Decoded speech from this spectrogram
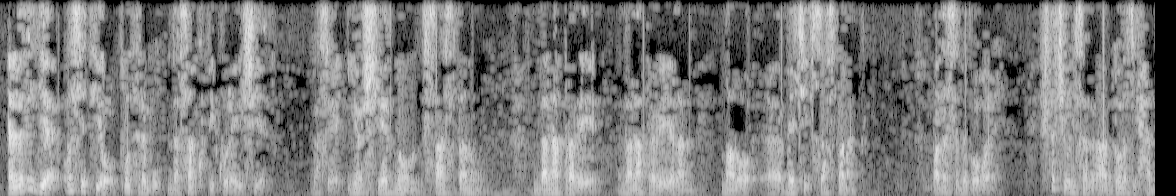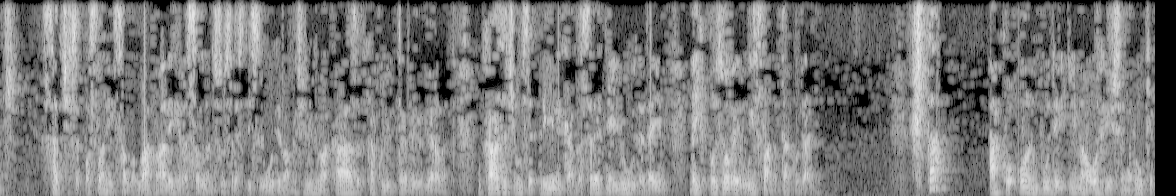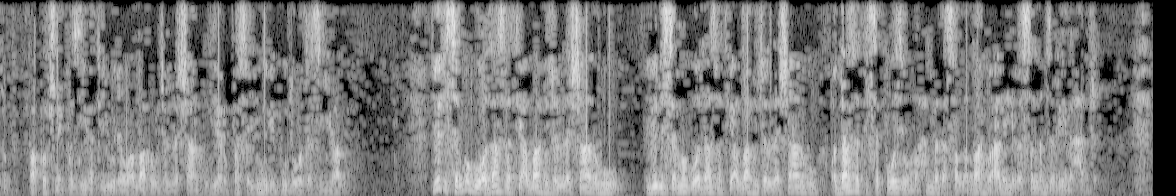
Al-Valid je osjetio potrebu da sakupi Kurejšije, da se još jednom sastanu, da naprave, da naprave jedan malo e, veći sastanak, pa da se dogovore. Šta će oni sad raditi? Dolazi hađa sad će se poslanik sallallahu alaihi wa sallam susresti s ljudima, pa će ljudima kazati kako ljudi trebaju vjerovati. Ukazat će mu se prilika da sretne ljude, da, im, da ih pozove u islam i tako dalje. Šta ako on bude imao odriješene ruke pa, pa počne pozivati ljude u Allahu uđalešanu u vjeru, pa se ljudi budu odazivali? Ljudi se mogu odazvati Allahu uđalešanu u Ljudi se mogu odazvati Allahu Đalešanuhu, odazvati se pozivu Muhammeda sallallahu alaihi wa sallam za vrijeme hađa.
